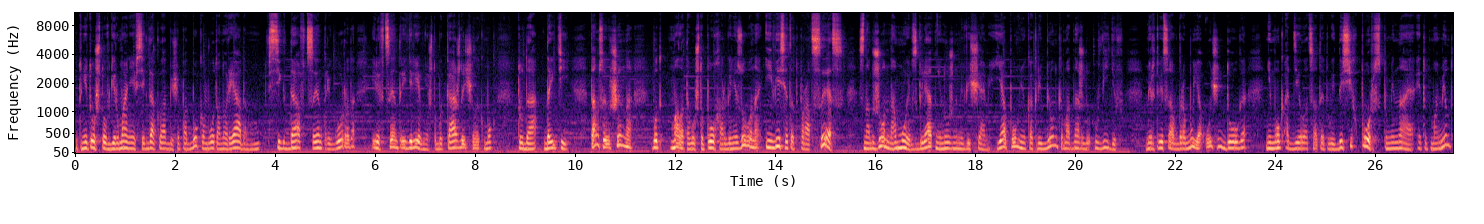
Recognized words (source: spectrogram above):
Это не то, что в Германии всегда кладбище под боком, вот оно рядом, всегда в центре города или в центре деревни, чтобы каждый человек мог туда дойти. Там совершенно вот мало того, что плохо организовано, и весь этот процесс снабжен, на мой взгляд, ненужными вещами. Я помню, как ребенком, однажды увидев мертвеца в гробу, я очень долго не мог отделаться от этого. И до сих пор, вспоминая этот момент,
